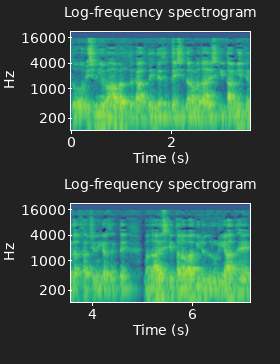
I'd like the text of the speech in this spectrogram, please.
तो इसलिए वहाँ पर ज़क़़त नहीं दे सकते। इसी तरह मदारस की तामीर के अंदर खर्च नहीं कर सकते। मदारस के तलबा की जो ज़रूरियात हैं,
